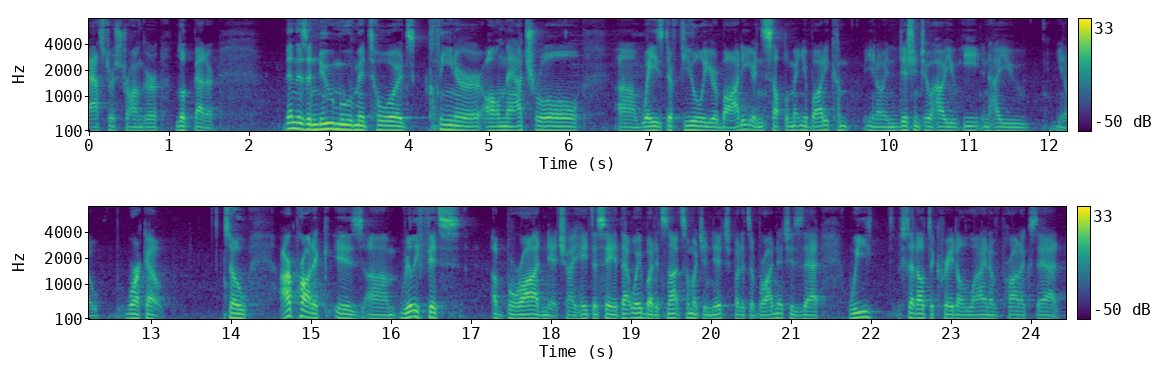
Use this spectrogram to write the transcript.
faster, stronger, look better then there's a new movement towards cleaner, all natural uh, ways to fuel your body and supplement your body. Com- you know, in addition to how you eat and how you you know work out. So our product is um, really fits a broad niche. I hate to say it that way, but it's not so much a niche, but it's a broad niche. Is that we set out to create a line of products that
